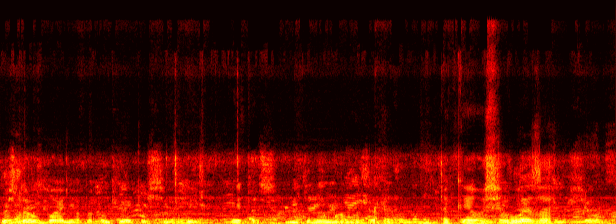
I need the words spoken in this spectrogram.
Ты что в бане, а потом треки сидит. Это ж Витина мама забрала. Таке ось Он лезо. возмущался.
